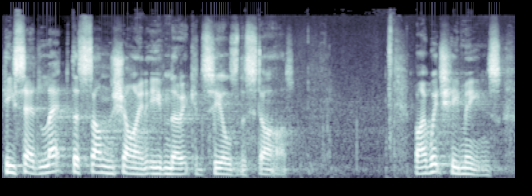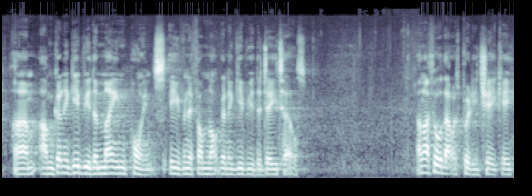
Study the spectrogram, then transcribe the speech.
he said, Let the sun shine even though it conceals the stars. By which he means, um, I'm going to give you the main points even if I'm not going to give you the details. And I thought that was pretty cheeky.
